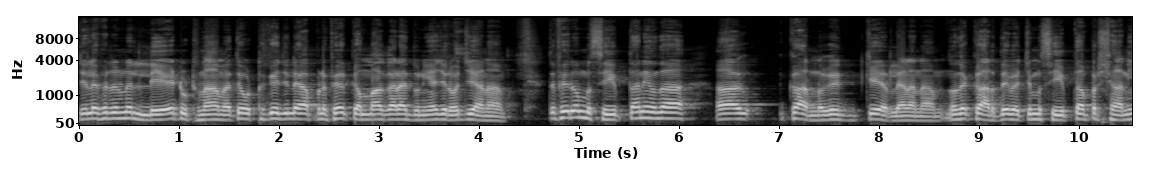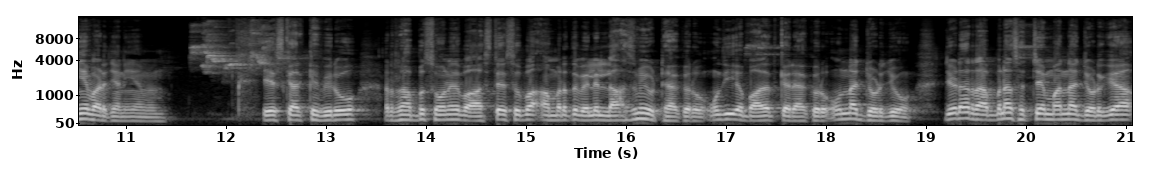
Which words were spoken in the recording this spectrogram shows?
ਜਿਹੜੇ ਫਿਰ ਉਹਨੇ ਲੇਟ ਉੱਠਣਾ ਮੈਂ ਤੇ ਉੱਠ ਕੇ ਜਿਹੜੇ ਆਪਣੇ ਫਿਰ ਕੰਮਾਂ ਕਰਾਂ ਦੁਨੀਆ 'ਚ ਰੁੱਝ ਜਾਣਾ। ਤੇ ਫਿਰ ਉਹ ਮੁਸੀਬਤਾਂ ਨੇ ਉਹਦਾ ਘਰ ਨੂੰ ਘੇਰ ਲੈਣਾ ਨਾ। ਉਹਦੇ ਘਰ ਦੇ ਵਿੱਚ ਮੁਸੀਬਤਾਂ, ਪਰੇਸ਼ਾਨੀਆਂ ਵੜ ਜਾਣੀਆਂ ਮੈਮ ਇਸ ਕਰਕੇ ਵੀਰੋ, ਰੱਬ ਸੋਹਣੇ ਵਾਸਤੇ ਸਵੇਰ ਅੰਮ੍ਰਿਤ ਵੇਲੇ ਲਾਜ਼ਮੀ ਉੱਠਿਆ ਕਰੋ। ਉਹਦੀ ਇਬਾਦਤ ਕਰਿਆ ਕਰੋ। ਉਹਨਾਂ ਜੁੜ ਜਾਓ। ਜਿਹੜਾ ਰੱਬ ਨਾਲ ਸੱਚੇ ਮਨ ਨਾਲ ਜੁੜ ਗਿਆ,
